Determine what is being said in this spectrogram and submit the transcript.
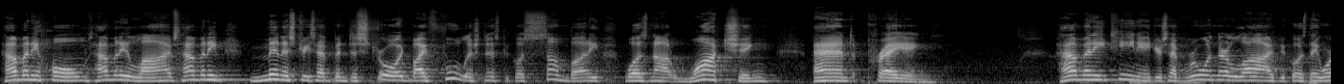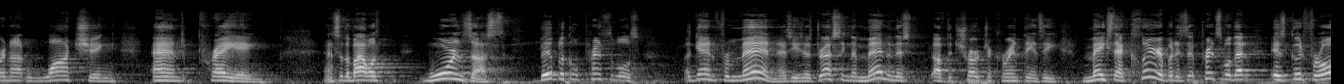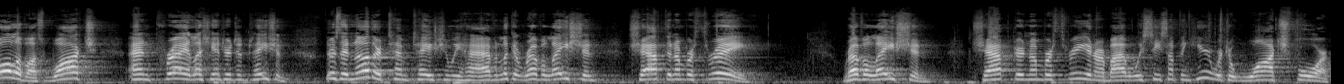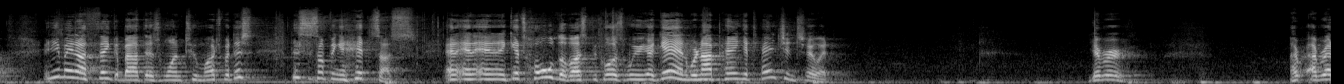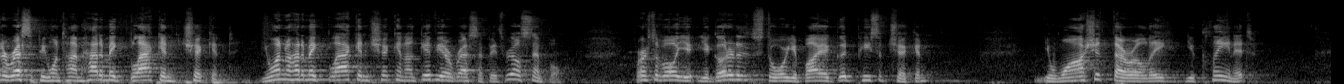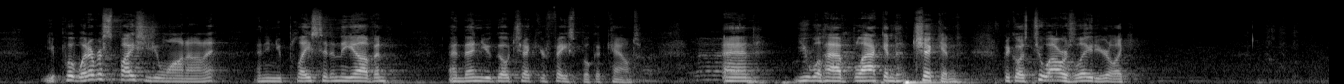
How many homes, how many lives, how many ministries have been destroyed by foolishness because somebody was not watching and praying? How many teenagers have ruined their lives because they were not watching and praying? And so the Bible warns us biblical principles again for men as he's addressing the men in this of the church of Corinthians he makes that clear but it's a principle that is good for all of us watch and pray lest you enter temptation there's another temptation we have, and look at Revelation chapter number 3. Revelation chapter number 3 in our Bible, we see something here we're to watch for. And you may not think about this one too much, but this, this is something that hits us. And, and, and it gets hold of us because we, again, we're not paying attention to it. You ever, I, I read a recipe one time how to make blackened chicken. You want to know how to make blackened chicken? I'll give you a recipe. It's real simple. First of all, you, you go to the store, you buy a good piece of chicken, you wash it thoroughly, you clean it, you put whatever spices you want on it, and then you place it in the oven, and then you go check your Facebook account. And you will have blackened chicken because two hours later you're like,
